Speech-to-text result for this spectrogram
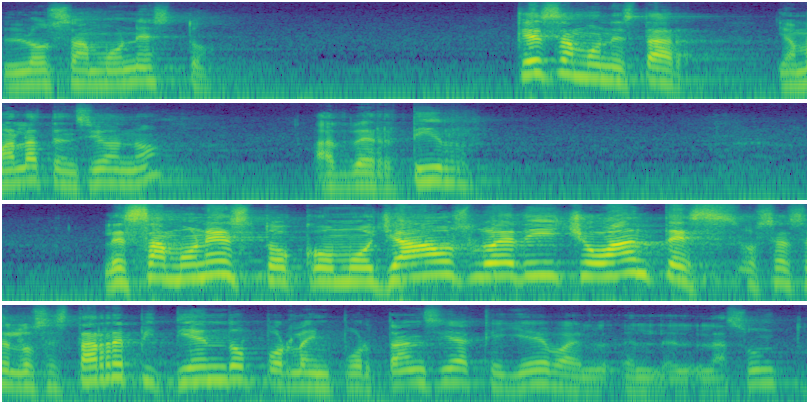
Los amonesto. ¿Qué es amonestar? Llamar la atención, ¿no? Advertir. Les amonesto como ya os lo he dicho antes, o sea, se los está repitiendo por la importancia que lleva el, el asunto.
